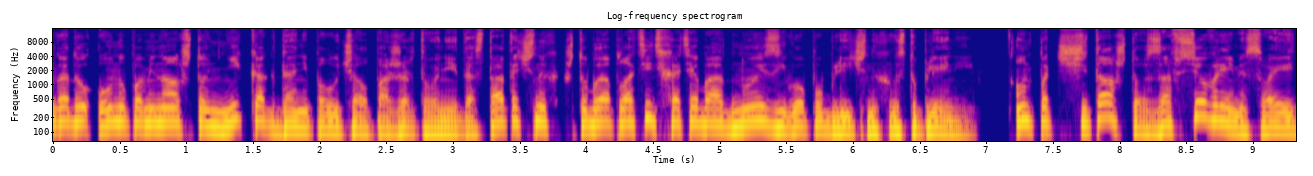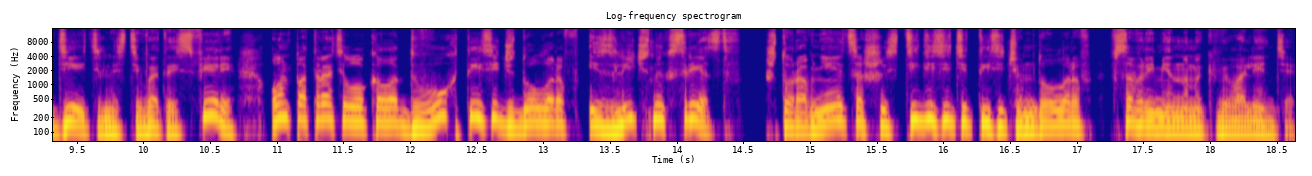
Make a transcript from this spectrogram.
году он упоминал, что никогда не получал пожертвований достаточных, чтобы оплатить хотя бы одно из его публичных выступлений. Он подсчитал, что за все время своей деятельности в этой сфере он потратил около 2000 долларов из личных средств, что равняется 60 тысячам долларов в современном эквиваленте.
